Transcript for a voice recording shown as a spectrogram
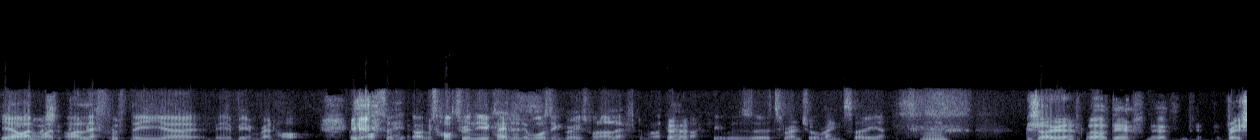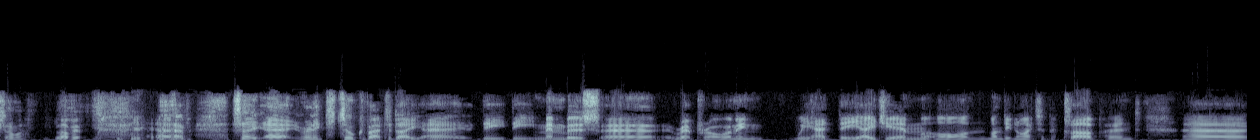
Yeah, I, nice. I, I, left with the uh, it being red hot. It, yeah. hotter, it was hotter in the UK than it was in Greece when I left, and when I came uh-huh. back, it was uh, torrential rain. So yeah. Mm-hmm. So yeah, well, dear, yeah, British summer, love it. Yeah. Um, so uh, really, to talk about today, uh, the the members uh, rep role. I mean, we had the AGM on Monday night at the club, and uh,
